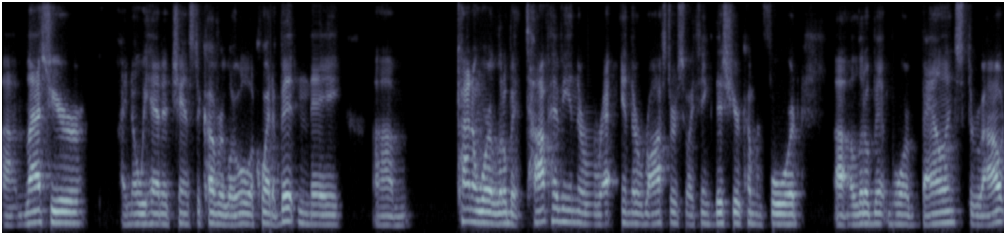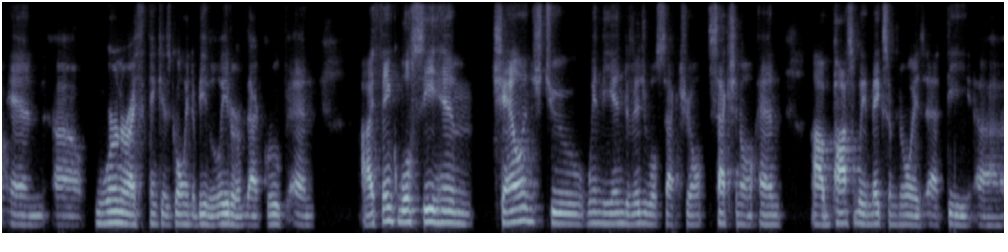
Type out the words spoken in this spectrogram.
um, last year, I know we had a chance to cover Loyola quite a bit, and they um, kind of were a little bit top heavy in their in their roster. So I think this year coming forward, uh, a little bit more balanced throughout. And uh, Werner, I think, is going to be the leader of that group. And I think we'll see him challenge to win the individual sectional, sectional and uh, possibly make some noise at the uh,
